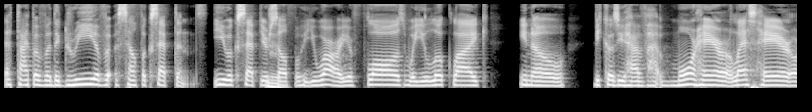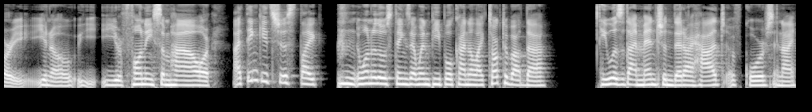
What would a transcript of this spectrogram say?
a type of a degree of self acceptance. You accept hmm. yourself for who you are, your flaws, what you look like, you know, because you have more hair or less hair, or you know you're funny somehow. Or I think it's just like one of those things that when people kind of like talked about that, it was a dimension that I had, of course, and I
